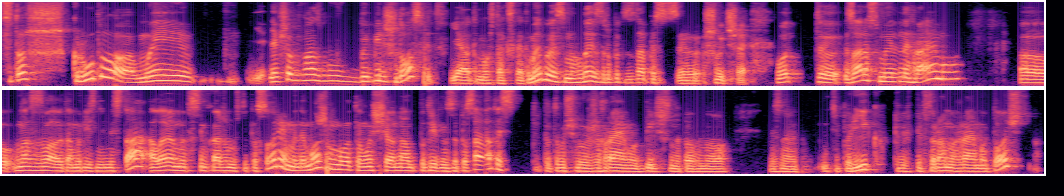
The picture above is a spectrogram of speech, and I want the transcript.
це теж круто. Ми, Якщо б у нас був би більш досвід, я можу так сказати, ми б змогли зробити запис е, швидше. От е, зараз ми не граємо. У нас звали там різні міста, але ми всім кажемо, що типу, sorry, ми не можемо, тому що нам потрібно записатись, типу, тому що ми вже граємо більше, напевно, не знаю, типу рік, півтора ми граємо точно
